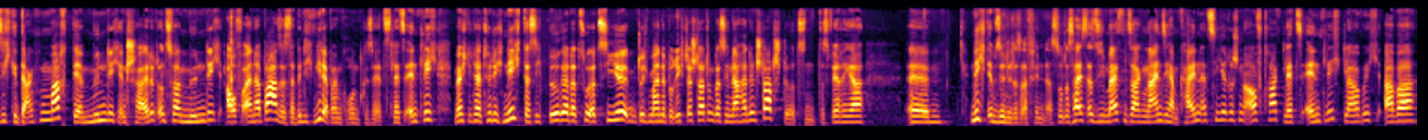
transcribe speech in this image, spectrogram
sich Gedanken macht, der mündig entscheidet und zwar mündig auf einer Basis. Da bin ich wieder beim Grundgesetz. Letztendlich möchte ich natürlich nicht, dass ich Bürger dazu erziehe durch meine Berichterstattung, dass sie nachher den Staat stürzen. Das wäre ja ähm, nicht im Sinne des Erfinders. So, das heißt also, die meisten sagen, nein, sie haben keinen erzieherischen Auftrag. Letztendlich, glaube ich, aber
